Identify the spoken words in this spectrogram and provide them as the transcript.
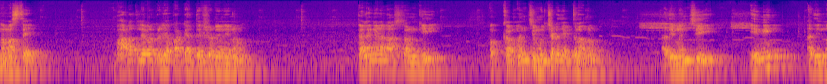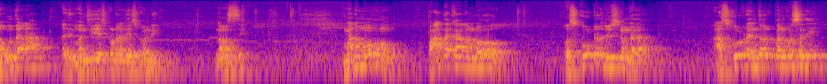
నమస్తే. భారత్ లేబర్ ప్రజా పార్టీ అధ్యక్షుడు నేను. తెలంగాణ రాష్ట్రానికి ఒక్క మంచి ముచ్చట చెప్తున్నాను. అది మంచి ఏమి? అది నవ్వుతారా? అది మంచి చేసుకుంటారా? చేసుకోండి. నమస్తే. మనము పాతకాలంలో ఓ స్కూటర్ చూసినాం కదా? ఆ స్కూటర్ ఎంతవరకు పనికి వస్తుంది?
